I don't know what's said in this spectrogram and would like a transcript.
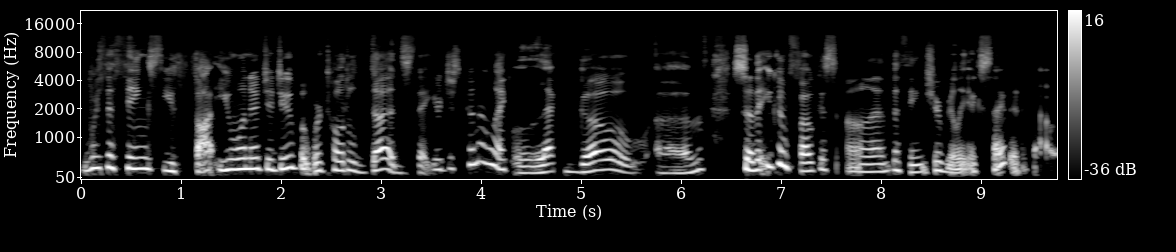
were the things you thought you wanted to do, but were total duds that you're just going to like let go of so that you can focus on the things you're really excited about?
